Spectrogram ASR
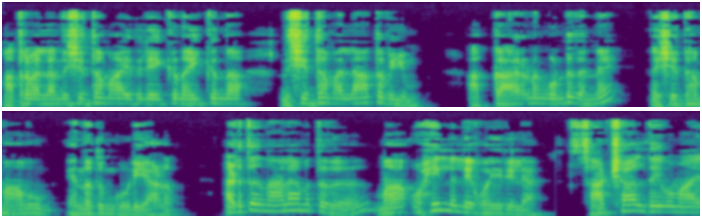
മാത്രമല്ല നിഷിദ്ധമായതിലേക്ക് നയിക്കുന്ന നിഷിദ്ധമല്ലാത്തവയും അക്കാരണം കൊണ്ട് തന്നെ നിഷിദ്ധമാവും എന്നതും കൂടിയാണ്. അടുത്തത് നാലാമത്തത് മാ ഒഹില്ലല്ലേ ഹൊയരില്ല സാക്ഷാൽ ദൈവമായ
